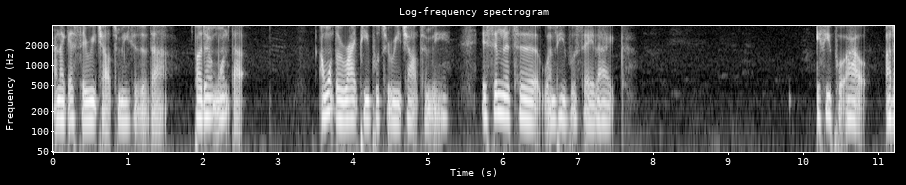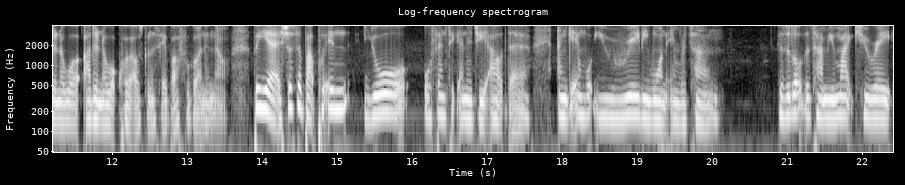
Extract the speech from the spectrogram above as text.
And I guess they reach out to me because of that. But I don't want that. I want the right people to reach out to me. It's similar to when people say like if you put out I don't know what I don't know what quote I was going to say, but I've forgotten it now. But yeah, it's just about putting your authentic energy out there and getting what you really want in return. Because a lot of the time you might curate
